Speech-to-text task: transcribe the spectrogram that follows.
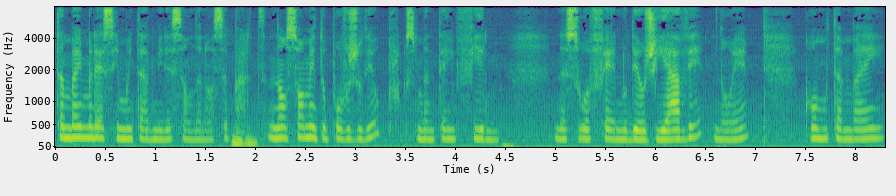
também merecem muita admiração da nossa parte. Uhum. Não somente o povo judeu, porque se mantém firme na sua fé no Deus Yahvé, não é? Como também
